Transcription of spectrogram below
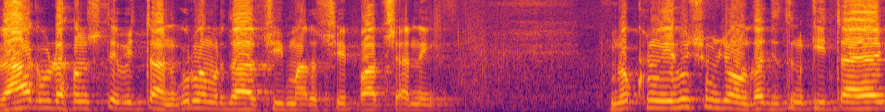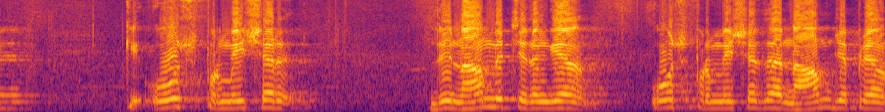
ਰਾਗ ਵਡਹੰਸ ਦੇ ਵਿੱਚ ਧੰਨ ਗੁਰੂ ਅਮਰਦਾਸ ਜੀ ਮਹਾਰਾਜ ਸੇ ਪਾਤਸ਼ਾਹ ਨੇ ਮਨੁੱਖ ਨੂੰ ਇਹੋ ਸਮਝਾਉਣ ਦਾ ਯਤਨ ਕੀਤਾ ਹੈ ਕਿ ਉਸ ਪਰਮੇਸ਼ਰ ਦੇ ਨਾਮ ਵਿੱਚ ਰੰਗਿਆ, ਉਸ ਪਰਮੇਸ਼ਰ ਦਾ ਨਾਮ ਜਪਿਆ,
